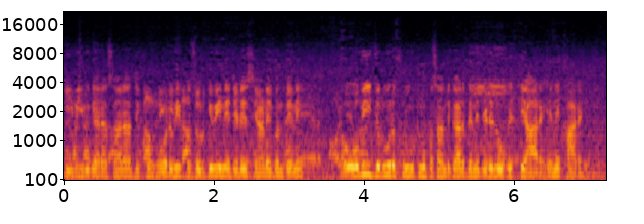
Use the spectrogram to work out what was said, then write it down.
ਕੀਵੀ ਵਗੈਰਾ ਸਾਰਾ, ਦੇਖੋ, ਹੋਰ ਵੀ ਬਜ਼ੁਰਗ ਵੀ ਨੇ ਜਿਹੜੇ ਸਿਆਣੇ ਬੰਦੇ ਨੇ, ਉਹ ਵੀ ਜ਼ਰੂਰ ਫਰੂਟ ਨੂੰ ਪਸੰਦ ਕਰਦੇ ਨੇ, ਜਿਹੜੇ ਲੋਕ ਇੱਥੇ ਆ ਰਹੇ ਨੇ, ਖਾ ਰਹੇ ਨੇ।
